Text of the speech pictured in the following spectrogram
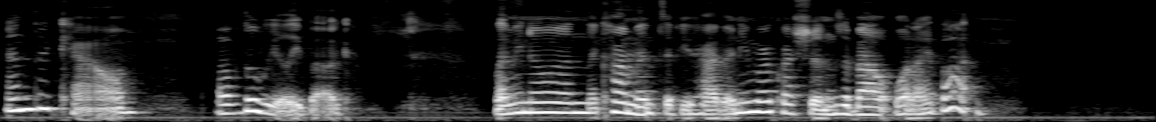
and the cow of the Wheelybug. Let me know in the comments if you have any more questions about what I bought.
